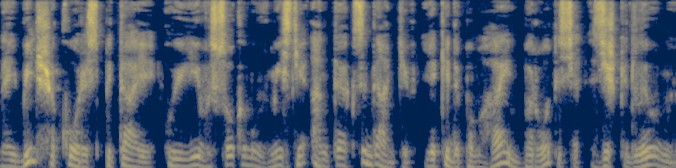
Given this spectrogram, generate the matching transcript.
Найбільша користь питає у її високому вмісті антиоксидантів, які допомагають боротися зі шкідливими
